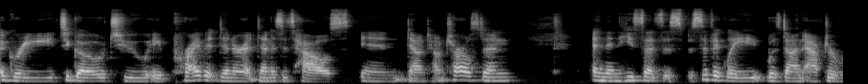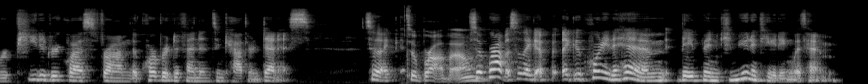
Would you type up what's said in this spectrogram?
agree to go to a private dinner at Dennis's house in downtown Charleston. And then he says this specifically was done after repeated requests from the corporate defendants and Kathryn Dennis. So like So bravo. so Bravo. So like like according to him, they've been communicating with him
